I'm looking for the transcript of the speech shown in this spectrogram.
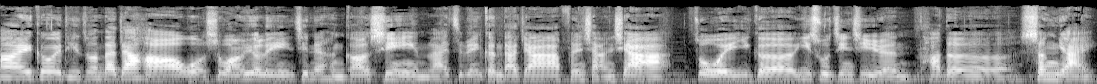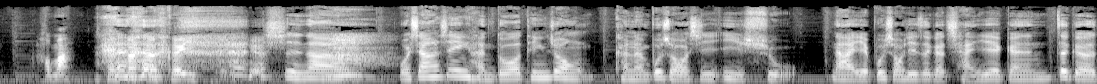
嗨，各位听众，大家好，我是王玉玲，今天很高兴来这边跟大家分享一下，作为一个艺术经纪人，他的生涯，好吗？可以。是，那我相信很多听众可能不熟悉艺术，那也不熟悉这个产业跟这个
